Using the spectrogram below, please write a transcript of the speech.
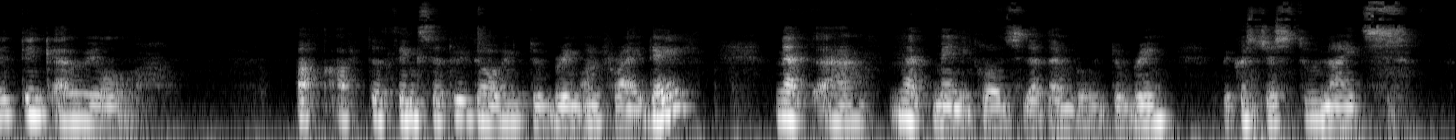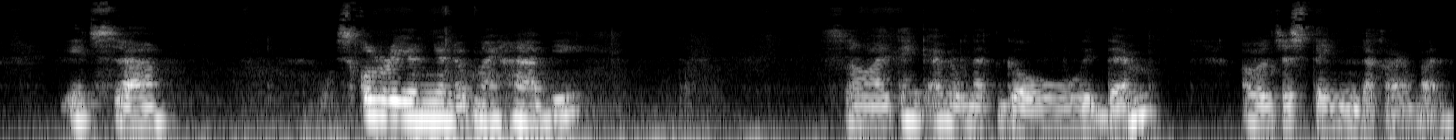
I think I will pack up the things that we're going to bring on Friday. Not uh, not many clothes that I'm going to bring because just two nights. It's uh, school reunion of my hubby. So I think I will not go with them. I will just stay in the caravan.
